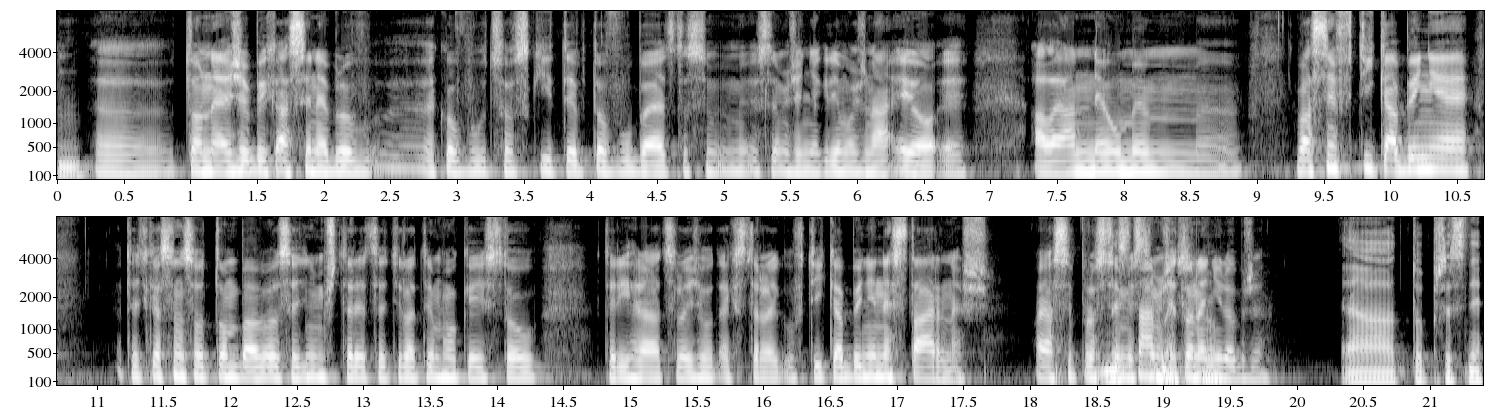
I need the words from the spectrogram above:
hmm. Eh, to ne, že bych asi nebyl jako vůdcovský typ, to vůbec, to si myslím, že někdy možná i jo, i, ale já neumím, eh, vlastně v té kabině, teďka jsem se o tom bavil s jedním 40-letým hokejistou, který hrál celý život extraligu, v té kabině nestárneš. A já si prostě nestárneš, myslím, že to není no. dobře. Já to přesně,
